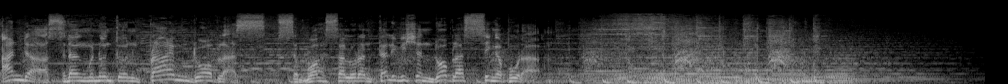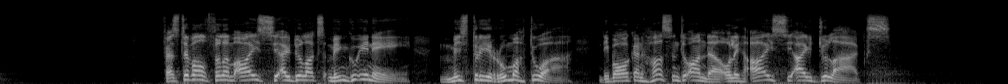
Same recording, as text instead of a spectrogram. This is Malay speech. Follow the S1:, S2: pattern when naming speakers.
S1: Anda sedang menonton Prime 12, sebuah saluran televisyen 12 Singapura.
S2: Festival filem ICI Dulux Deluxe minggu ini, Misteri Rumah Tua, dibawakan khas untuk anda oleh ICI Dulux. Deluxe.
